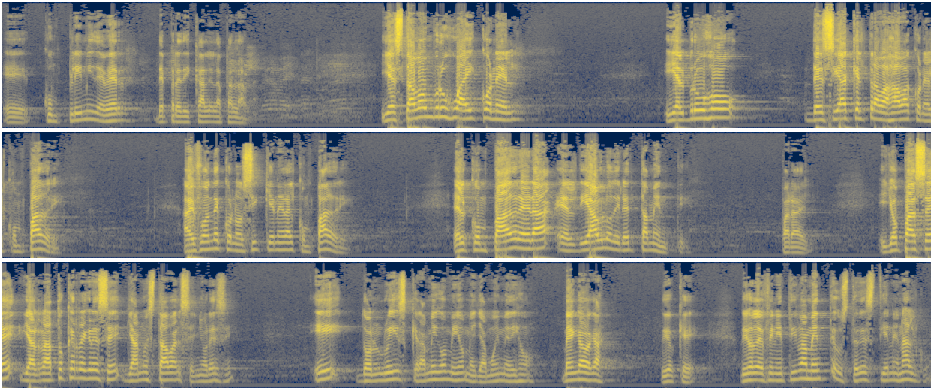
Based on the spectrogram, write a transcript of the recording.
eh, cumplí mi deber de predicarle la palabra. Y estaba un brujo ahí con él. Y el brujo decía que él trabajaba con el compadre. Ahí fue donde conocí quién era el compadre. El compadre era el diablo directamente para él. Y yo pasé y al rato que regresé ya no estaba el señor ese. Y don Luis, que era amigo mío, me llamó y me dijo, venga acá. Dijo que, dijo, definitivamente ustedes tienen algo.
